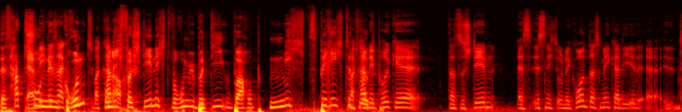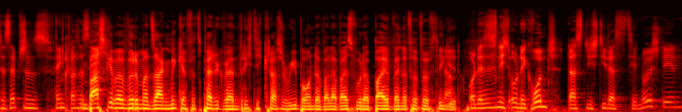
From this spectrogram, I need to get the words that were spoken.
das hat Ja, schon einen gesagt, Grund man kann und ich verstehe nicht, warum über die überhaupt nichts Man berichtet kann die wird. Brücke dazu stehen, es ist nicht ohne Grund, dass Mika die äh, Interceptions fängt, was Im es Basketball würde man sagen, Minka Fitzpatrick wäre ein richtig krasser Rebounder, weil er weiß, wo der Ball, wenn er verwirft, hingeht. Und es ist nicht ohne Grund, dass die Steelers 10-0 stehen,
